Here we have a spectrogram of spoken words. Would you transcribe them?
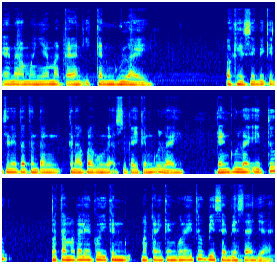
yang namanya makanan ikan gulai. Oke saya bikin cerita tentang kenapa aku nggak suka ikan gulai. Ikan gulai itu pertama kali aku ikan makan ikan gulai itu biasa-biasa aja.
